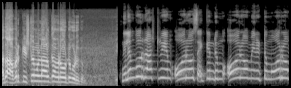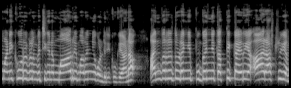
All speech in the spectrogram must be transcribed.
അത് അവർക്ക് ഇഷ്ടമുള്ള ആൾക്ക് അവർ വോട്ട് കൊടുക്കും. നിലമ്പൂർ രാഷ്ട്രീയം ഓരോ സെക്കൻഡും ഓരോ മിനിറ്റും ഓരോ മണിക്കൂറുകളും വെച്ചിങ്ങനെ മാറി മറിഞ്ഞുകൊണ്ടിരിക്കുകയാണ്. അൻവറിൽ തുടങ്ങി പുകഞ്ഞ് കത്തിക്കയറിയ ആ രാഷ്ട്രീയം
